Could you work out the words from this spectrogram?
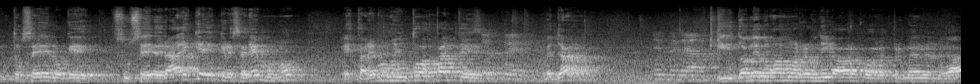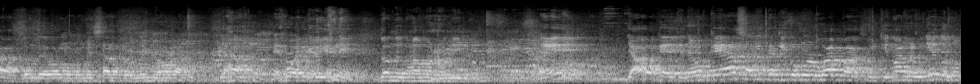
Entonces lo que sucederá es que creceremos, ¿no? Estaremos en todas partes, ¿verdad? ¿Y dónde nos vamos a reunir ahora por el primer... Ah, ¿Dónde vamos a comenzar a reunirnos ahora? Ya, el jueves que viene, ¿dónde nos vamos a reunir? ¿Eh? Ya, porque tenemos que salir de aquí como un lugar para continuar reuniéndonos.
